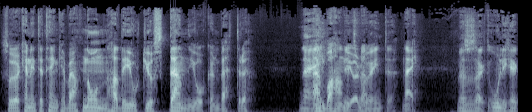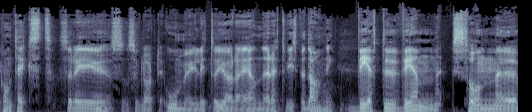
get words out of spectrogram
Så jag kan inte tänka mig att någon hade gjort just den Jokern bättre. Nej, Än vad han det gör tror den. jag inte. Nej. Men som sagt, olika kontext. Så det är ju Mm. så, såklart omöjligt att göra en rättvis bedömning. Ja. Vet du vem som, eh,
